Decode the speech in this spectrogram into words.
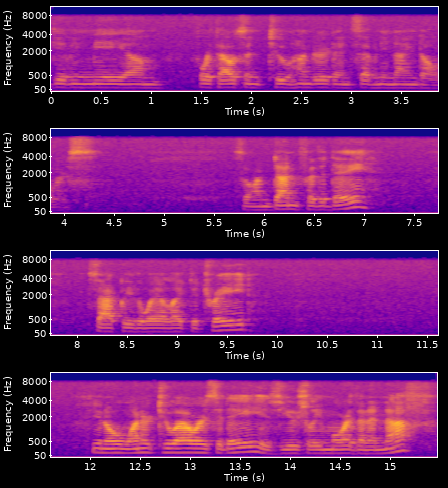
giving me um, $4,279 so I'm done for the day. Exactly the way I like to trade. You know one or two hours a day is usually more than enough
